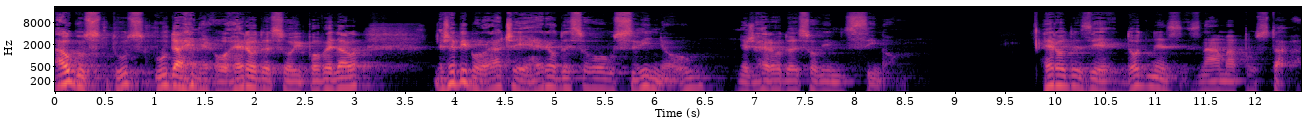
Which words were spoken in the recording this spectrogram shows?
Augustus údajne o Herodesovi povedal, že by bol radšej Herodesovou sviňou, než Herodesovým synom. Herodes je dodnes známa postava.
